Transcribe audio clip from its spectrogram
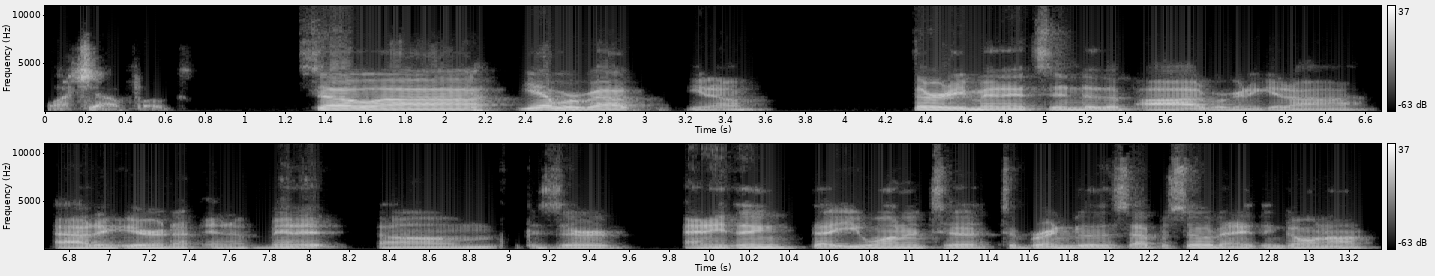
Watch out, folks. So uh, yeah, we're about you know 30 minutes into the pod. We're gonna get uh, out of here in a, in a minute. Um, is there anything that you wanted to to bring to this episode? Anything going on?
